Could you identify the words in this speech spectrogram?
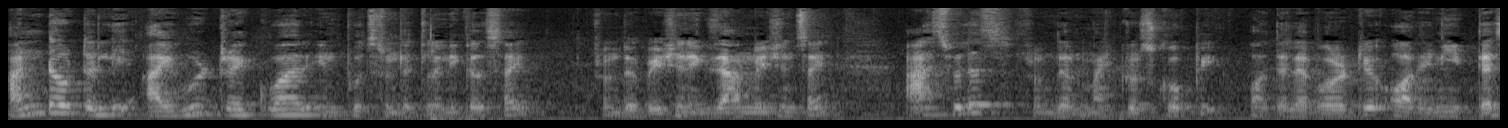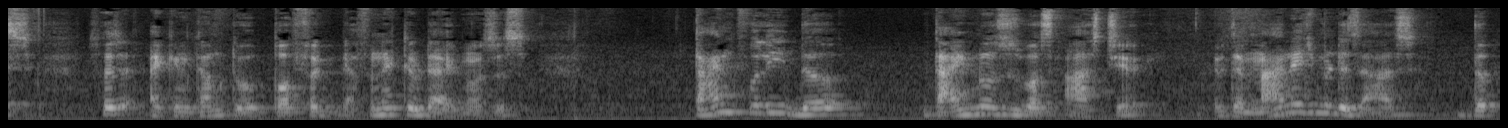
undoubtedly, I would require inputs from the clinical side, from the patient examination side, as well as from the microscopy or the laboratory or any test, so that I can come to a perfect definitive diagnosis Thankfully, the diagnosis was asked here. If the management is asked, the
